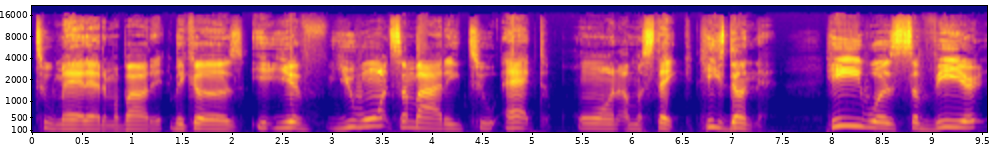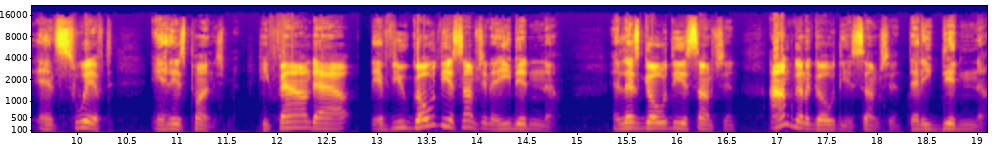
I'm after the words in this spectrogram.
too mad at him about it because if you want somebody to act on a mistake, he's done that. He was severe and swift in his punishment. He found out if you go with the assumption that he didn't know, and let's go with the assumption, I'm going to go with the assumption that he didn't know.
